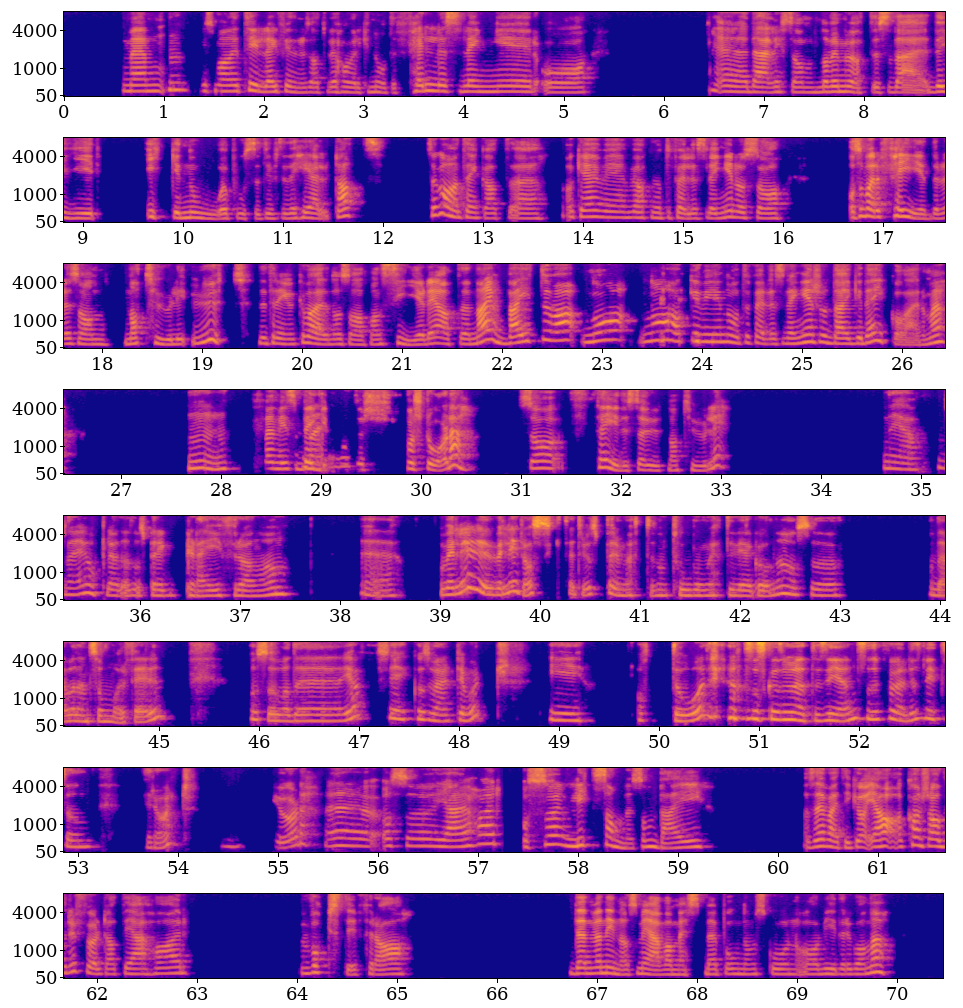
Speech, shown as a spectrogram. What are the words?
Men Mm. hvis man i tillegg finner ut at vi har ikke noe til felles lenger, og eh, det er liksom Når vi møtes, og det, er, det gir ikke noe positivt i det hele tatt, så kan man tenke at eh, OK, vi, vi har ikke noe til felles lenger, og så og så bare fader det sånn naturlig ut. Det trenger jo ikke være noe sånn at man sier det, at nei, veit du hva, nå, nå har ikke vi noe til felles lenger, så deg gidder jeg ikke å være med. Mm. Men hvis begge Nei. forstår det, så fades det ut naturlig. Ja, jeg opplevde at vi bare glei fra noen. Eh, veldig, veldig raskt. Jeg tror vi bare møtte noen to ganger etter videregående, og så Og det var den sommerferien. Og så var det Ja, så gikk vi hver til vårt i åtte år, og så skal vi møtes igjen, så det føles litt sånn rart. Gjør det. Eh, også jeg har også litt samme som deg. Altså, jeg veit ikke Jeg har kanskje aldri følt at jeg har vokst ifra den venninna som jeg var mest med på ungdomsskolen og videregående.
